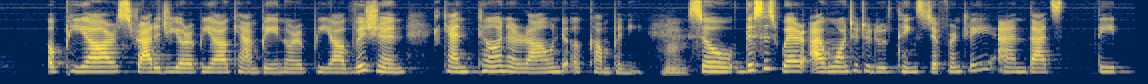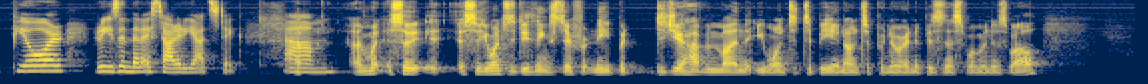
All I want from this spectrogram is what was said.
a PR strategy or a PR campaign or a PR vision can turn around a company. Hmm. So this is where I wanted to do things differently, and that's the pure reason that I started Yardstick. Uh, um, And so, uh, so you wanted to do things differently, but did you have in mind that you wanted to be an entrepreneur and a businesswoman as well?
